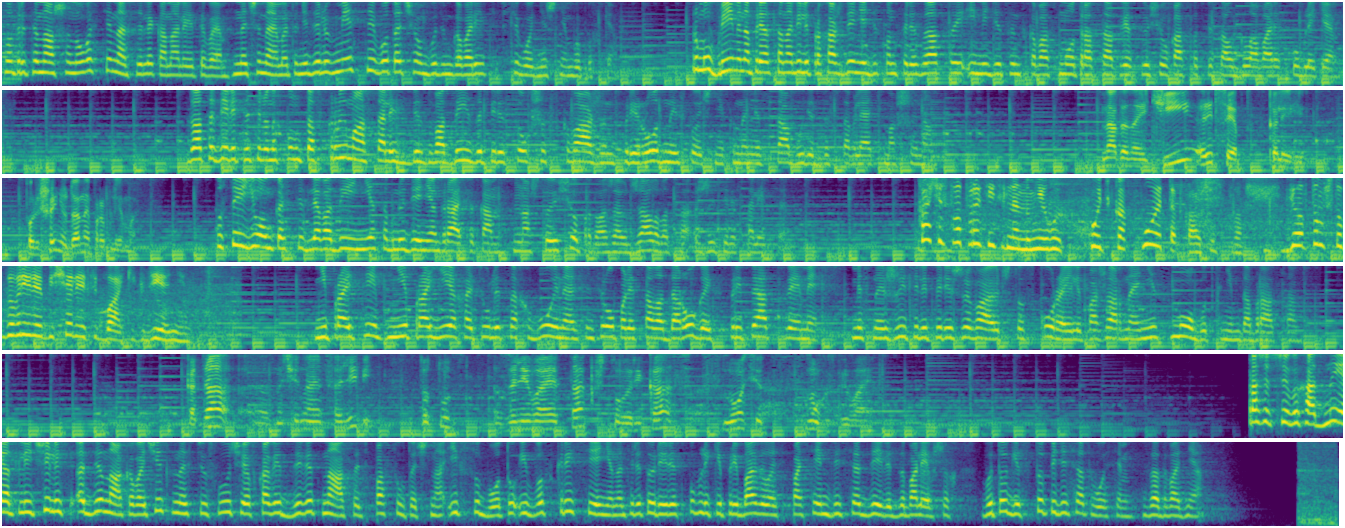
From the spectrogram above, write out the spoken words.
Смотрите наши новости на телеканале ИТВ. Начинаем эту неделю вместе. Вот о чем будем говорить в сегодняшнем выпуске. Крыму временно приостановили прохождение диспансеризации и медицинского осмотра. Соответствующий указ подписал глава республики. 29 населенных пунктов Крыма остались без воды из-за пересохших скважин. Природный источник на места будет доставлять машина. Надо найти рецепт, коллеги, по решению данной проблемы. Пустые емкости для воды и несоблюдение графика. На что еще продолжают жаловаться жители столицы. Качество отвратительное, но мне бы хоть какое-то качество. Дело в том, что говорили, обещали эти баки. Где они? Не пройти, не проехать. Улица Хвойная в Симферополе стала дорогой с препятствиями. Местные жители переживают, что скорая или пожарная не смогут к ним добраться. Когда э, начинается ливень, то тут заливает так, что река сносит, с ног сбивает. Прошедшие выходные отличились одинаковой численностью случаев COVID-19 посуточно. И в субботу, и в воскресенье на территории республики прибавилось по 79 заболевших. В итоге 158 за два дня.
